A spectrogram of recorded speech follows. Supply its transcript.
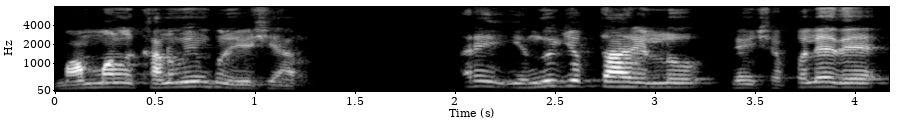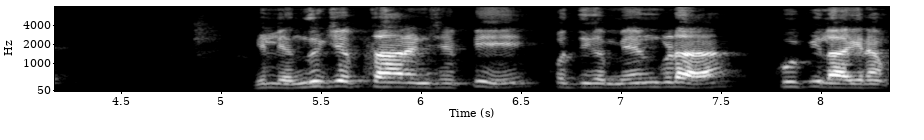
మమ్మల్ని కనువింపు చేశారు అరే ఎందుకు చెప్తారు వీళ్ళు? మేము చెప్పలేదే. వీళ్ళు ఎందుకు చెప్తారని చెప్పి కొద్దిగా మేము కూడా కూపిలాగినాం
